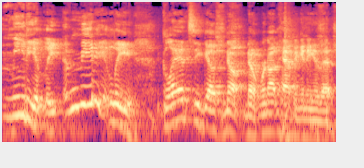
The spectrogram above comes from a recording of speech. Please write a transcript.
immediately, immediately, Glancy goes, "No, no, we're not having any of that.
